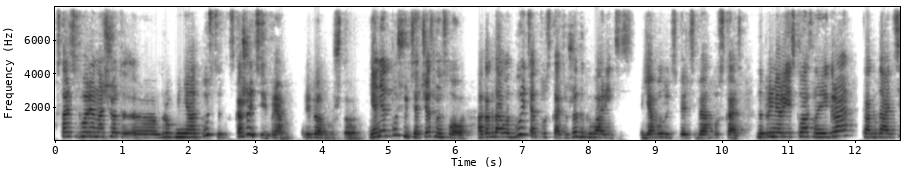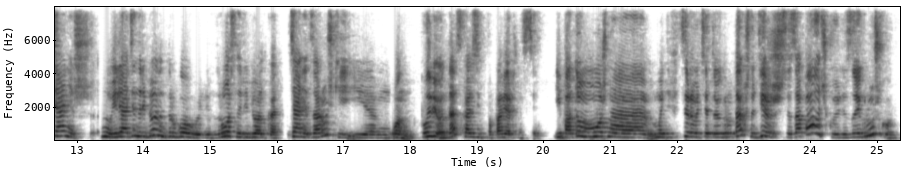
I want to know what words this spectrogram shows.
Кстати говоря, насчет э, вдруг меня отпустит, скажите прям ребенку, что я не отпущу тебя, честное слово. А когда вот будете отпускать, уже договоритесь. Я буду теперь тебя отпускать. Например, есть классная игра, когда тянешь, ну, или один ребенок другого, или взрослый ребенка тянет за ручки, и он плывет, да, скользит по поверхности. И потом можно модифицировать эту игру так, что держишься за палочку или за игрушку,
